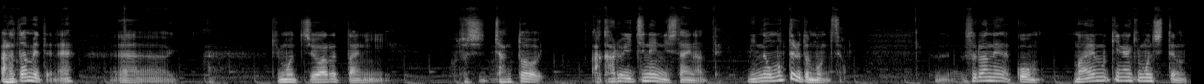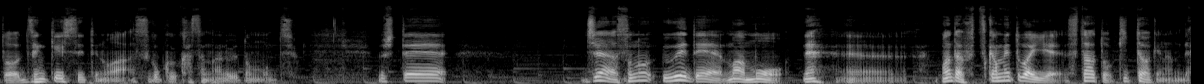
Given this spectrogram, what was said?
改めてね、えー、気持ちを新たに今年ちゃんと明るい一年にしたいなってみんな思ってると思うんですよ。それはねこう前向きな気持ちっていうのと前傾姿勢っていうのはすごく重なると思うんですよ。そしてじゃあその上でまあもうね、えー、まだ2日目とはいえスタートを切ったわけなんで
